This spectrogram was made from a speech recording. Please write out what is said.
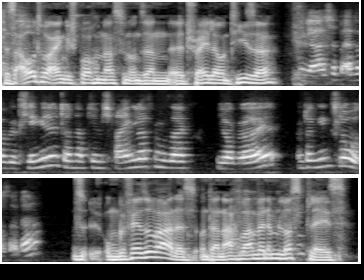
das Outro eingesprochen hast in unseren äh, Trailer und Teaser. Ja, ich habe einfach geklingelt, dann habt ihr mich reingelassen und gesagt, ja geil. Und dann ging's los, oder? So, ungefähr so war das. Und danach waren wir in einem Lost Place.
